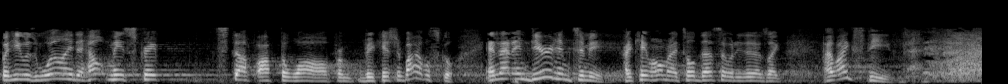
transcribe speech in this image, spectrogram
But he was willing to help me scrape stuff off the wall from Vacation Bible School. And that endeared him to me. I came home and I told Dessa what he did. I was like, I like Steve.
